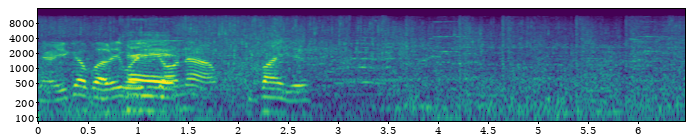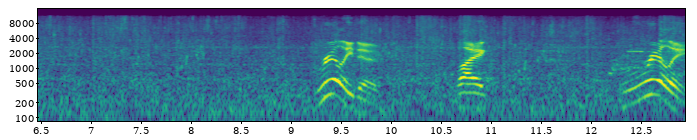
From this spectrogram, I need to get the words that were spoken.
There you go, buddy. Where are you going now? Behind you. Really, dude? Like, really?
